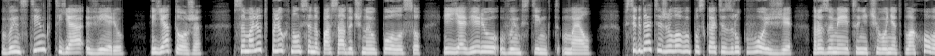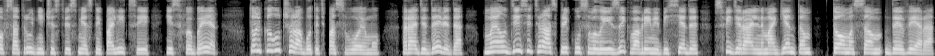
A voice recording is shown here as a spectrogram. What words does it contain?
В инстинкт я верю. Я тоже. Самолет плюхнулся на посадочную полосу, и я верю в инстинкт Мел. Всегда тяжело выпускать из рук вожжи. Разумеется, ничего нет плохого в сотрудничестве с местной полицией и с ФБР, только лучше работать по-своему. Ради Дэвида Мел десять раз прикусывала язык во время беседы с федеральным агентом Томасом Де Вера.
